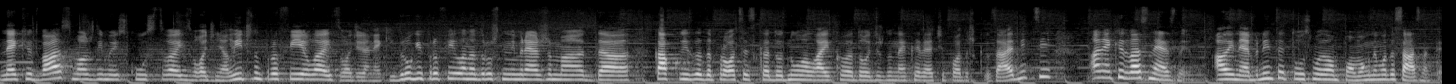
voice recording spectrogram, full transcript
Neki od vas možda imaju iskustva izvođenja ličnog profila, izvođenja nekih drugih profila na društvenim mrežama, da kako izgleda proces kad od nula lajkova dođeš do neke veće podrške u zajednici, a neki od vas ne znaju. Ali ne brinite, tu smo da vam pomognemo da saznate.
